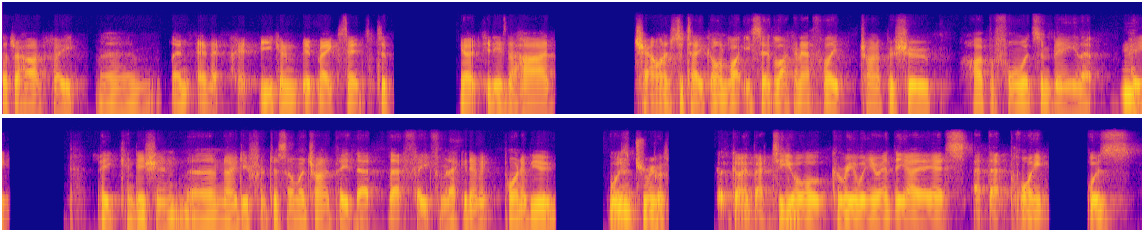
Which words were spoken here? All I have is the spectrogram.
such a hard feat, um, and and it, it, you can it makes sense to, you know, it is a hard challenge to take on, like you said, like an athlete trying to pursue high performance and being in that mm. peak peak condition. Uh, no different to someone trying to peak that that feat from an academic point of view. Was yeah, true. Going back to your career when you were at the AAS, at that point was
